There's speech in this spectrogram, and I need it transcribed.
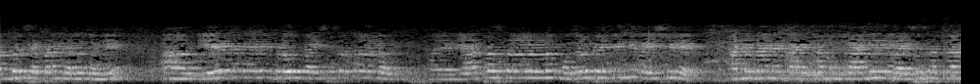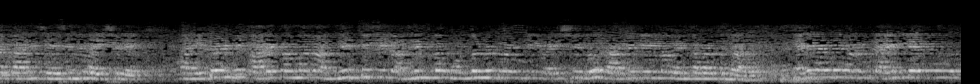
అందరూ చెప్పడం జరుగుతుంది. ఏ ఏదైనా ఇప్పుడు వైశ్య సత్రాలలో యాత్రా స్థలాలలో మొదలు పెట్టింది వైశ్యులే. అన్నదాన కార్యక్రమం కానీ వైశ్య సత్రాలు కానీ చేసింది వైశ్యులే. ఇటువంటి కార్యక్రమాలు అన్నింటికి అన్నింటిలో ముందున్నటువంటి వైశ్యులు రాజకీయంలో వెనుకబడుతున్నారు. ఎందుకంటే మనకి టైం లేదు.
